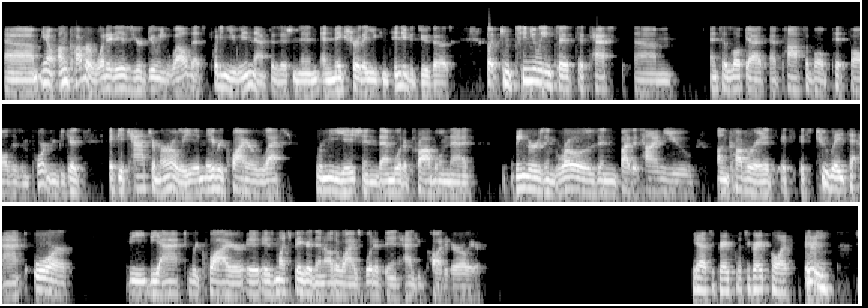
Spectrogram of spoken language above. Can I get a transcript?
Um, you know, uncover what it is you're doing well that's putting you in that position and, and make sure that you continue to do those. But continuing to, to test um, and to look at, at possible pitfalls is important because if you catch them early, it may require less remediation than would a problem that lingers and grows. And by the time you uncover it, it's, it's, it's too late to act or the the act require is much bigger than otherwise would have been had you caught it earlier. Yeah, it's a great it's a great point.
